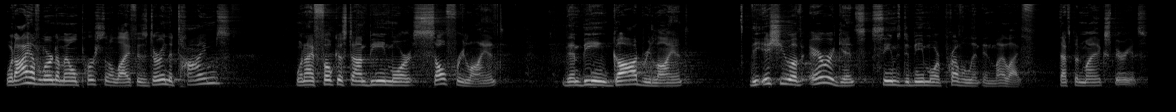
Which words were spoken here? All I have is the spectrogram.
what I have learned in my own personal life is during the times when I focused on being more self reliant than being God reliant, the issue of arrogance seems to be more prevalent in my life. That's been my experience.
